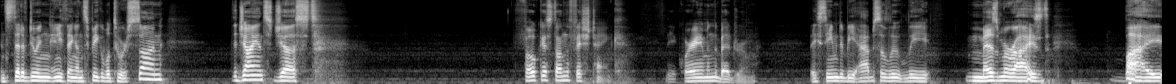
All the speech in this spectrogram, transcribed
Instead of doing anything unspeakable to her son, the giants just focused on the fish tank, the aquarium in the bedroom. They seemed to be absolutely mesmerized by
